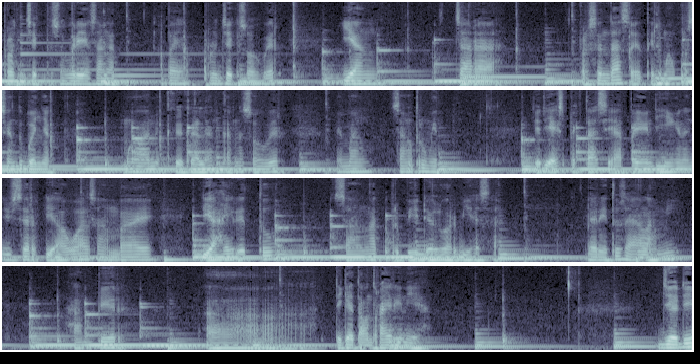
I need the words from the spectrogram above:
project software yang sangat apa ya project software yang secara persentase 50% itu banyak mengalami kegagalan karena software memang sangat rumit. Jadi ekspektasi apa yang diinginkan user di awal sampai di akhir itu sangat berbeda luar biasa. Dan itu saya alami hampir uh, tiga tahun terakhir ini ya. Jadi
